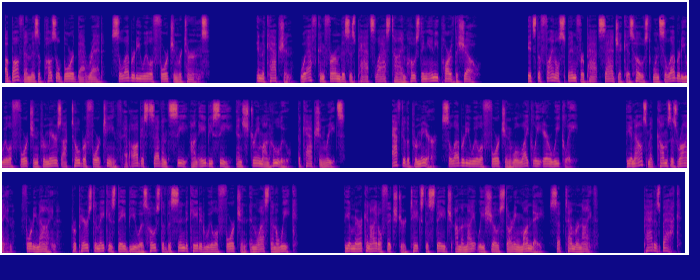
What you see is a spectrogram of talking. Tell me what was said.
Above them is a puzzle board that read, Celebrity Wheel of Fortune returns. In the caption, WF confirmed this is Pat's last time hosting any part of the show. It's the final spin for Pat Sajak as host when Celebrity Wheel of Fortune premieres October 14th at August 7th C on ABC and stream on Hulu, the caption reads. After the premiere, Celebrity Wheel of Fortune will likely air weekly. The announcement comes as Ryan, 49, prepares to make his debut as host of the syndicated Wheel of Fortune in less than a week. The American Idol fixture takes the stage on the nightly show starting Monday, September 9th. Pat is back.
